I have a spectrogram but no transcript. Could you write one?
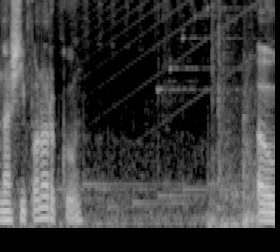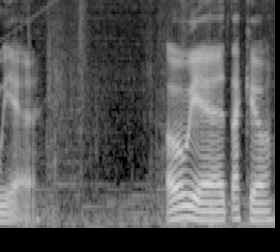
naší ponorku. Oh yeah. Oh yeah, tak jo.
